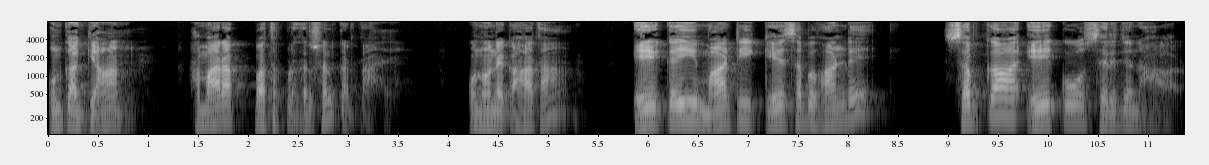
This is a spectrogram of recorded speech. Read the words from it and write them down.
उनका ज्ञान हमारा पथ प्रदर्शन करता है। उन्होंने कहा था एक ही माटी के सब भांडे, सबका एको सृजनहार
